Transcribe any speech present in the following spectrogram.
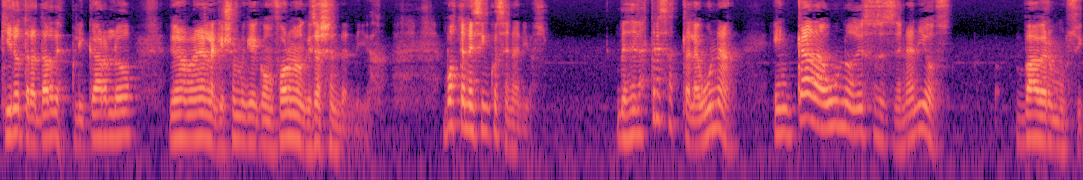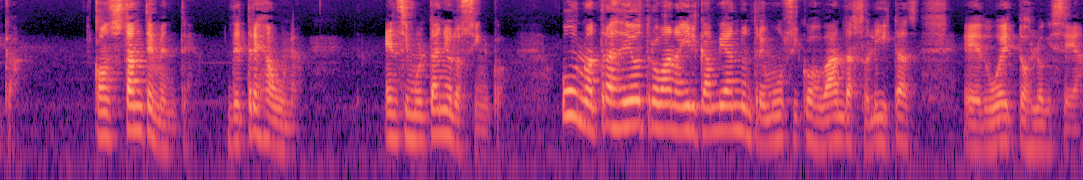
quiero tratar de explicarlo de una manera en la que yo me quede conforme aunque se haya entendido. Vos tenés 5 escenarios. Desde las 3 hasta la 1, en cada uno de esos escenarios va a haber música. Constantemente. De 3 a 1 en simultáneo los cinco. Uno atrás de otro van a ir cambiando entre músicos, bandas, solistas, eh, duetos, lo que sea.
